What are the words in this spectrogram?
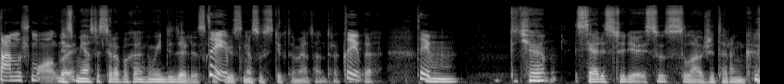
tam žmogui. Nes miestas yra pakankamai didelis, kad taip. jūs nesusitiktumėte antrą kartą. Taip, taip. Mm. Tai čia sėdi studijoje su sulaužyta ranka.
